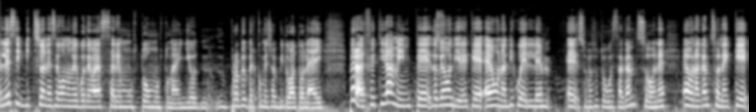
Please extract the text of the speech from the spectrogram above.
l'esibizione secondo me poteva essere molto molto meglio, proprio per come ci ha abituato lei. Però effettivamente dobbiamo dire che è una di quelle e soprattutto questa canzone è una canzone che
